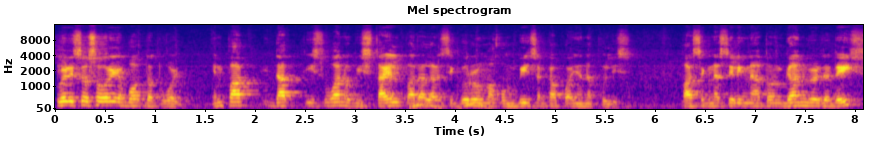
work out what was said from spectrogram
We're so sorry about that word. In fact, that is one of his style para lang siguro makumbins ang kapwa niya na pulis. Pasig na siling naton gun were the days.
